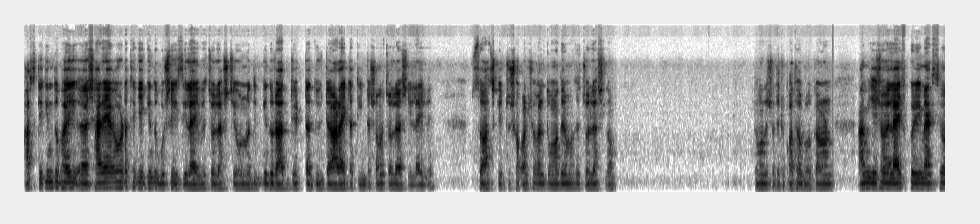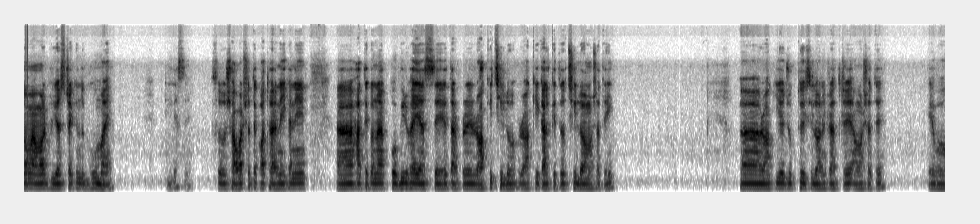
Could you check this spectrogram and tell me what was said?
আজকে কিন্তু ভাই সাড়ে এগারোটা থেকে কিন্তু বসে গেছি লাইভে চলে আসছি। অন্যদিন কিন্তু রাত 1:30, 2টা, 2:30, 3টার সময় চলে আসি লাইভে। সো আজকে একটু সকাল, সকাল তোমাদের মাঝে চলে আসলাম। তোমাদের সাথে একটু কথা বলব। কারণ আমি যে সময় লাইভ করি ম্যাক্সিমাম আমার ভিউয়ার্সরা কিন্তু ঘুমায়। ঠিক আছে? সো সবার সাথে কথা হয় না। এখানে হাতে কোনা কবির ভাই আছে, তারপরে রকি ছিল। রকি কালকে তো ছিল আমার সাথেই। রকিও যুক্ত হয়েছিল অনেক রাত্রে আমার সাথে। এবং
